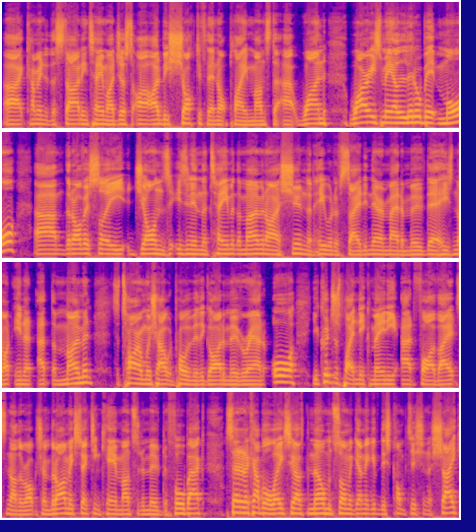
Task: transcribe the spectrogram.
uh, come into the starting team. I just, I, I'd be shocked if if they're not playing Munster at one. Worries me a little bit more um, that obviously Johns isn't in the team at the moment. I assume that he would have stayed in there and made a move there. He's not in it at the moment. So Tyran Wishart would probably be the guy to move around. Or you could just play Nick Meaney at five eight. It's another option. But I'm expecting Cam Munster to move to fullback. I said it a couple of weeks ago the Melbourne Storm are going to give this competition a shake,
